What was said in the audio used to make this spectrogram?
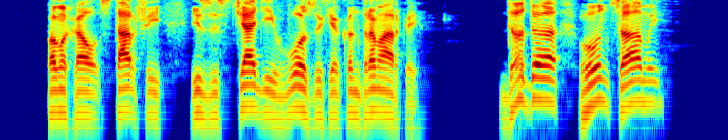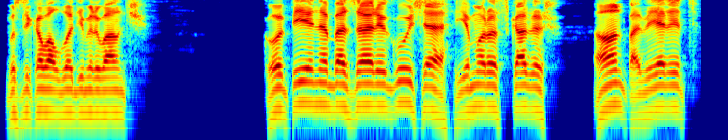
— помахал старший из исчадий в воздухе контрамаркой. Да — Да-да, он самый, — возликовал Владимир Иванович. — Купи на базаре гуся, ему расскажешь, он поверит.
